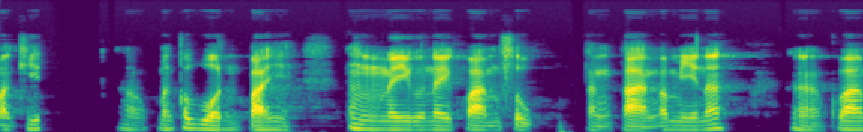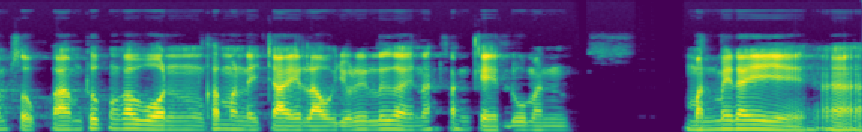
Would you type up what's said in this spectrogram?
มาคิดมันก็วนไปในในความสุขต่างๆ ก็มีนะความสุขความทุกข์มันก็วนเข้ามาในใจเราอยู่เรื่อยๆนะสังเกตดูมันมันไม่ได้อ่า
